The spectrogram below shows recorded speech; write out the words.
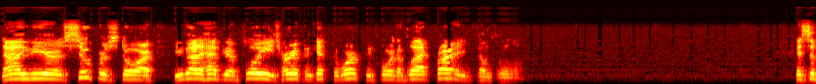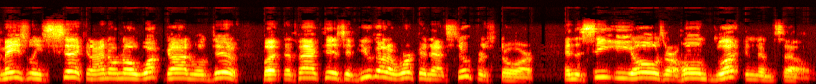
Now if you're a superstore, you got to have your employees hurry up and get to work before the Black Friday comes along. It's amazingly sick, and I don't know what God will do. But the fact is, if you got to work in that superstore and the CEOs are home glutting themselves,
